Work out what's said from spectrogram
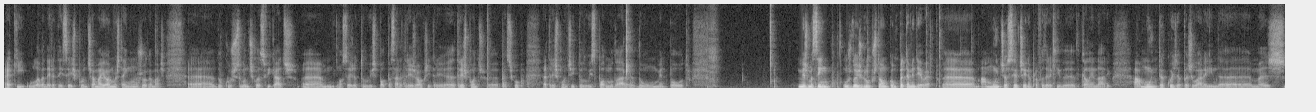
Aqui o Lavandeira tem 6 pontos já maior, mas tem um jogo a mais uh, do que os segundos classificados, uh, ou seja, tudo isto pode passar a 3 jogos, e 3 pontos, uh, peço desculpa, a 3 pontos e tudo isso pode mudar de um momento para o outro. Mesmo assim, os dois grupos estão completamente abertos. Uh, há muitos acertos ainda para fazer aqui de, de calendário. Há muita coisa para jogar ainda, uh, mas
